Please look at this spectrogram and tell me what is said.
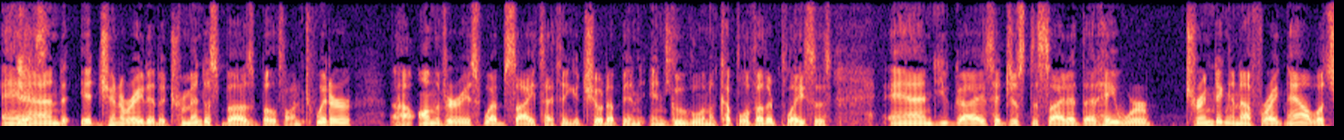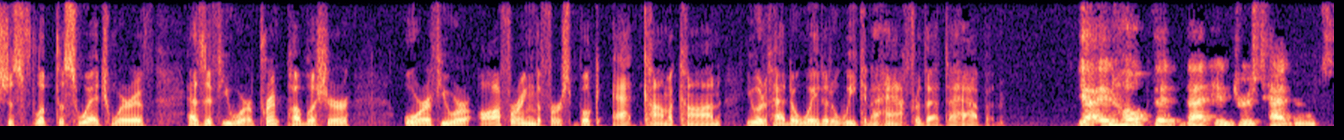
and it generated a tremendous buzz both on Twitter, uh, on the various websites. I think it showed up in in Google and a couple of other places, and you guys had just decided that hey, we're trending enough right now. Let's just flip the switch. Where if as if you were a print publisher or if you were offering the first book at Comic Con, you would have had to wait a week and a half for that to happen. Yeah, and hope that that interest hadn't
